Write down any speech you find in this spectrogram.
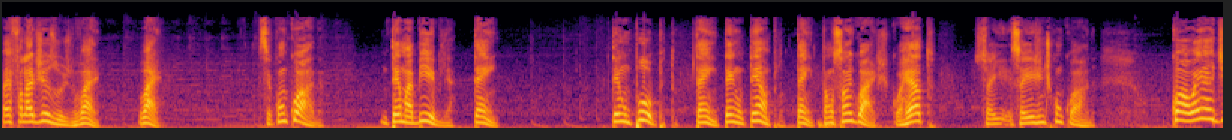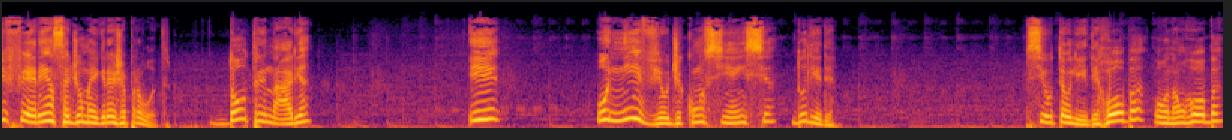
Vai falar de Jesus, não vai? Vai. Você concorda? Não tem uma Bíblia? Tem. Tem um púlpito? Tem. Tem um templo? Tem. Então são iguais, correto? Isso aí, isso aí a gente concorda. Qual é a diferença de uma igreja para outra? Doutrinária e o nível de consciência do líder se o teu líder rouba ou não rouba,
